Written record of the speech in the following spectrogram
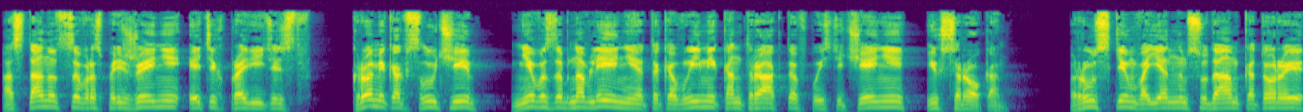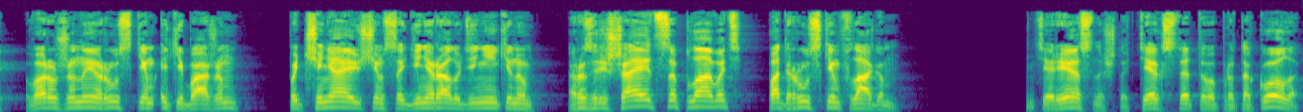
останутся в распоряжении этих правительств, кроме как в случае невозобновления таковыми контрактов по истечении их срока. Русским военным судам, которые вооружены русским экипажем, подчиняющимся генералу Деникину, разрешается плавать под русским флагом. Интересно, что текст этого протокола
